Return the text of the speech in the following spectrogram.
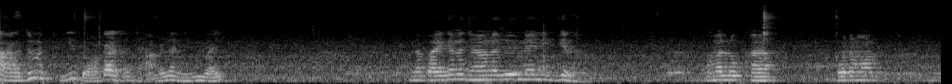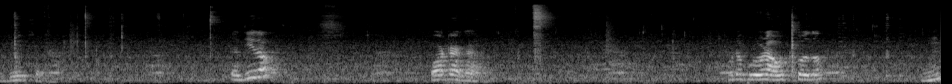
টাকার জন্য কি দরকার? ঝামেলা নিবি ভাই। না পায়খানা ঝামেলা যদি নেয় নিচ্ছে না। আমার লোক খারাপ। ওটা আমার দুধ তো দিয়ে দাও। ক টাকা? ওটা পুরোটা আউট করে দাও। হুম?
